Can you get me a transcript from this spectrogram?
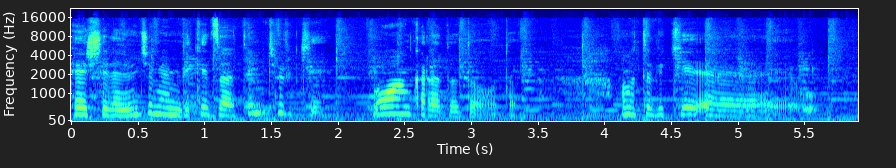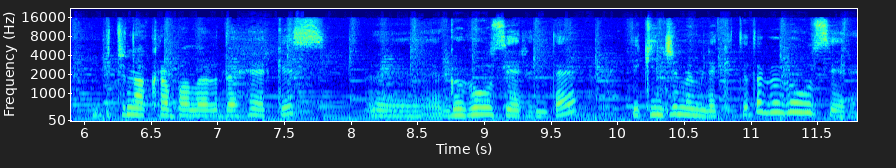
her şeyden önce memleket zaten Türkiye. O Ankara'da doğdu. Ama tabii ki e, bütün akrabaları da herkes e, Gagavuz yerinde. İkinci memlekette de Gagavuz yeri.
